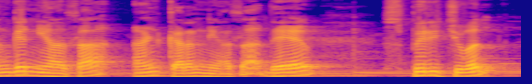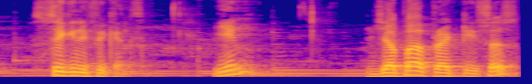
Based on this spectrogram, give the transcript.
anganyasa and karanyasa they have spiritual significance in japa practices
